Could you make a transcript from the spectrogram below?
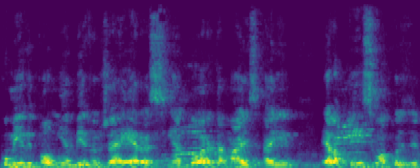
comigo e Paulinha mesmo, já era assim, agora tá mais. Aí ela pensa uma coisa,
